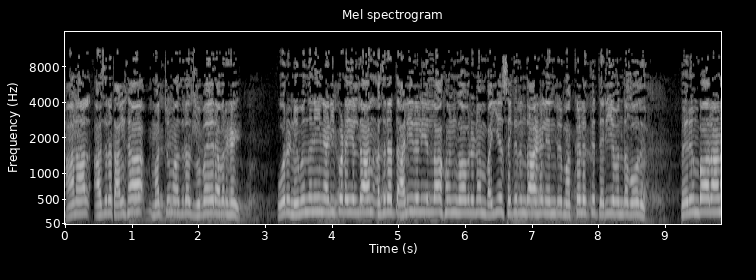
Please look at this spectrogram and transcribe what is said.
ஆனால் ஹசரத் அல்ஹா மற்றும் ஹசரத் ஜுபைர் அவர்கள் ஒரு நிபந்தனையின் அடிப்படையில் தான் ஹசரத் அலி அலி அல்லாஹ் அவரிடம் பைய செய்திருந்தார்கள் என்று மக்களுக்கு தெரிய வந்தபோது பெரும்பாலான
